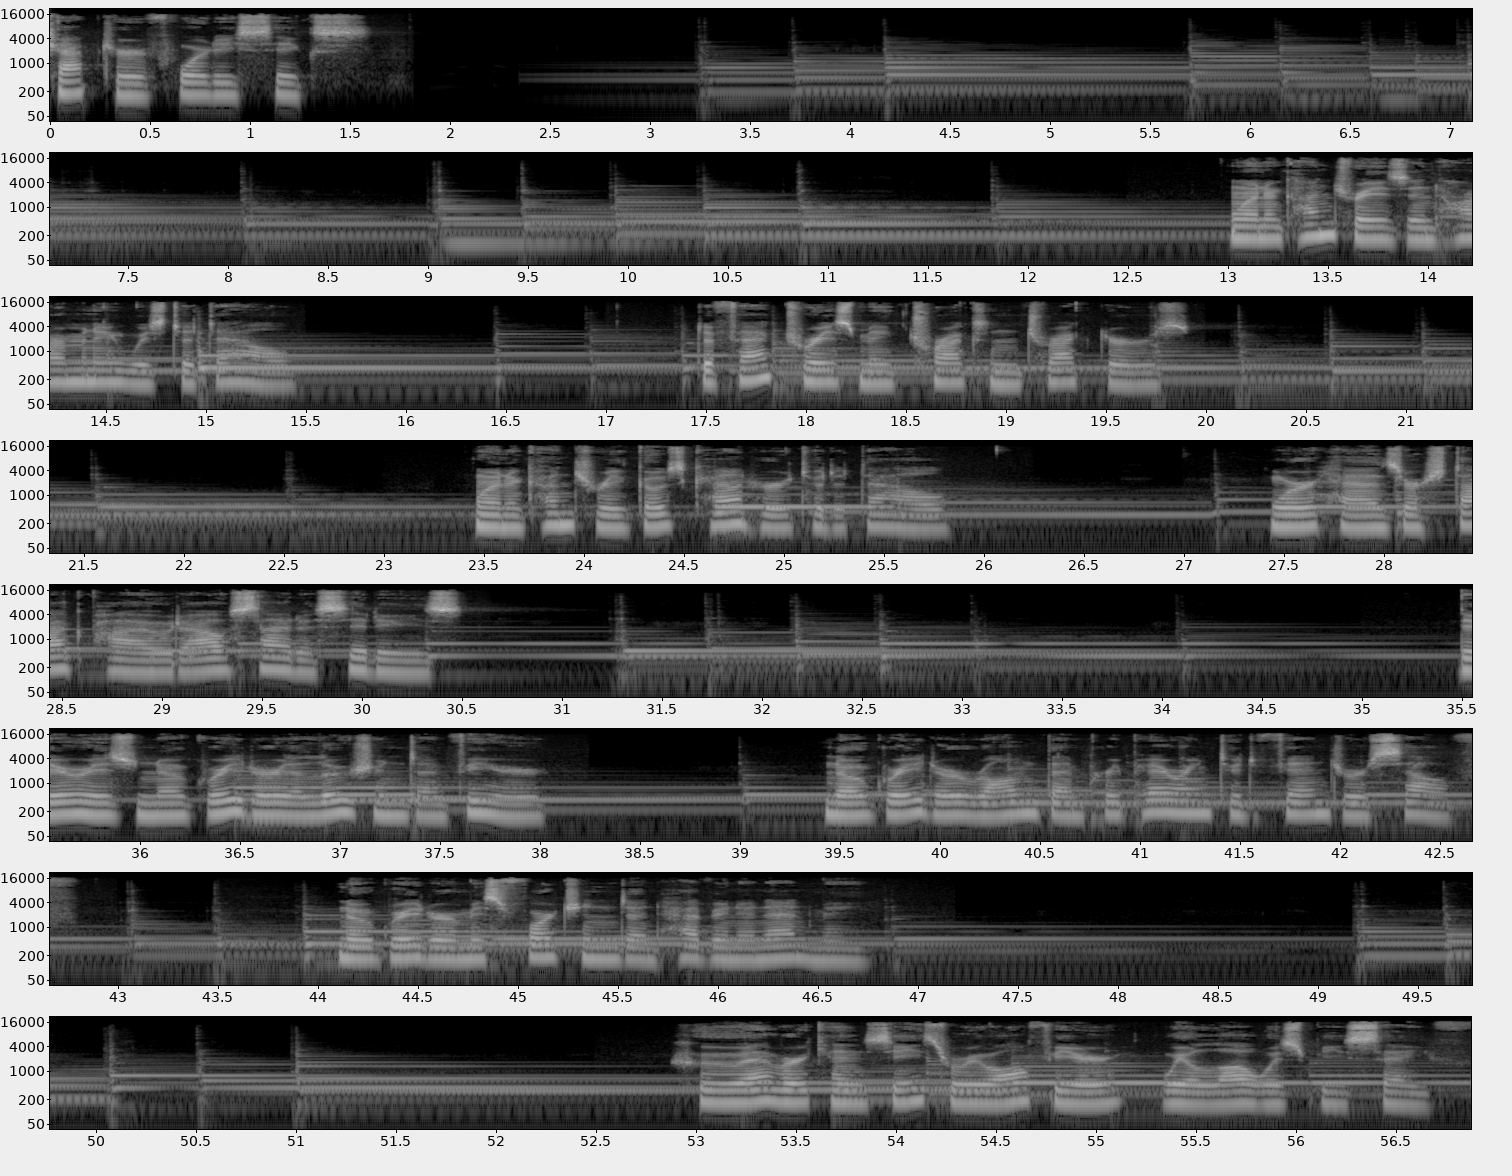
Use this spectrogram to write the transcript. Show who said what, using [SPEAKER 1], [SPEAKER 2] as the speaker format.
[SPEAKER 1] Chapter 46 When a country is in harmony with the Tao, the factories make trucks and tractors. When a country goes counter to the Tao, warheads are stockpiled outside the cities. There is no greater illusion than fear, no greater wrong than preparing to defend yourself no greater misfortune than having an enemy. Whoever can see through all fear will always be safe.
